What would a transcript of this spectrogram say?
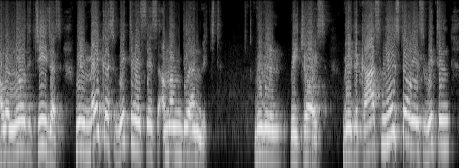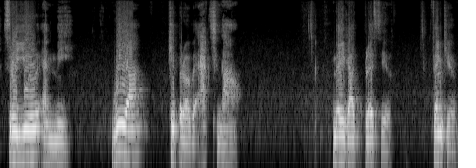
Our Lord Jesus will make us witnesses among the unreached. We will rejoice with God's new stories written through you and me. We are people of action now. May God bless you. Thank you.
